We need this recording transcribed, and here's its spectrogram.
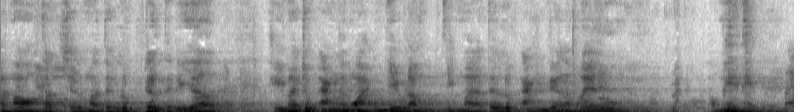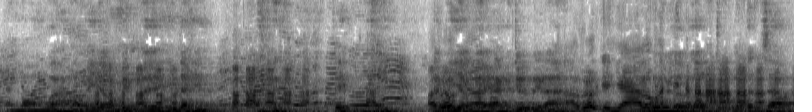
là ngon thật sự mà từ lúc trước tới bây giờ khi mà trúc ăn ở ngoài cũng nhiều lắm nhưng mà từ lúc ăn rất là mê luôn. Không biết ăn ngon quá mà bây giờ không biết mê gì đây. Thì, thì bây giờ mê ăn trước đi đã. À, rớt về nhà luôn. vui lớn lớn chút rồi tính sau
